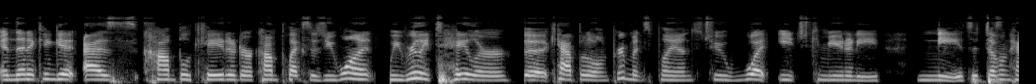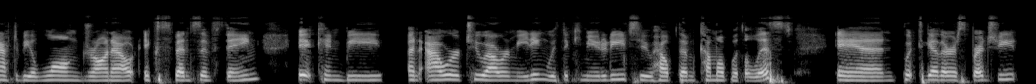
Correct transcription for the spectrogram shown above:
And then it can get as complicated or complex as you want. We really tailor the capital improvements plans to what each community needs. It doesn't have to be a long drawn out expensive thing. It can be an hour, two hour meeting with the community to help them come up with a list and put together a spreadsheet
